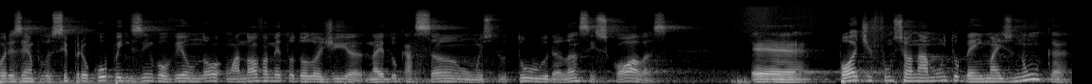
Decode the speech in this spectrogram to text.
por exemplo, se preocupa em desenvolver um no, uma nova metodologia na educação, estrutura, lança escolas, é, pode funcionar muito bem, mas nunca,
